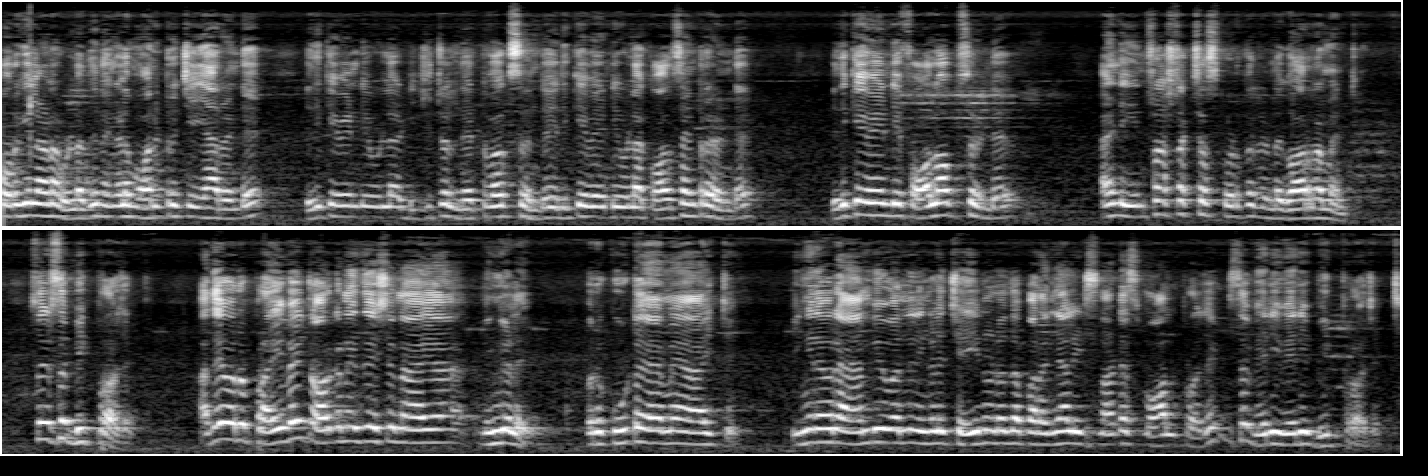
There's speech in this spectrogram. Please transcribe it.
പുറകിലാണ് ഉള്ളത്. ഞങ്ങൾ മോണിറ്റർ ചെയ്യാറുണ്ട്. ഇതിക്ക് വേണ്ടിയുള്ള ഡിജിറ്റൽ നെറ്റ്വർക്ക്സ് ഉണ്ട്. ഇതിക്ക് വേണ്ടിയുള്ള കോൾ സെന്റർ ഉണ്ട്. ഇതിക്ക് വേണ്ടി ഫോളോ അപ്സ് ഉണ്ട്. ആൻഡ് ഇൻഫ്രാസ്ട്രക്ചേഴ്സ് കൊടുത്തിട്ടുണ്ട് government so it's a big project അതേ ഒരു പ്രൈവറ്റ് ഓർഗനൈസേഷനായ നിങ്ങൾ ഒരു കൂട്ടായ്മയായിട്ട് ഇങ്ങനെ ഒരു ആംബി വന്ന് നിങ്ങൾ ചെയ്യുന്നുണ്ടെന്ന് പറഞ്ഞാൽ it's not a small project it's a very very big project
